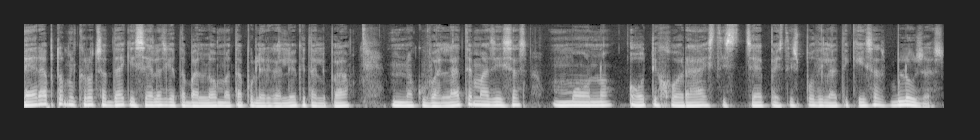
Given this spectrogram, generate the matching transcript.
πέρα από το μικρό τσαντάκι σέλας για τα μπαλώματα, πουλεργαλείο κτλ., να κουβαλάτε μαζί σας μόνο ό,τι χωράει στις τσέπες της ποδηλατικής σας μπλούζας.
